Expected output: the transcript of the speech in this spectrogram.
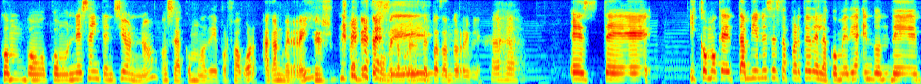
como, como en esa intención, ¿no? O sea, como de, por favor, háganme reír en este momento porque lo estoy pasando horrible. Ajá. Este, y como que también es esta parte de la comedia en donde,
